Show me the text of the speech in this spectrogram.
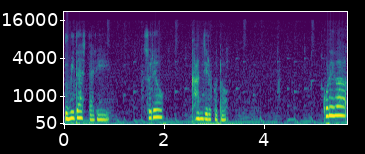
生み出したりそれを感じること。これが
